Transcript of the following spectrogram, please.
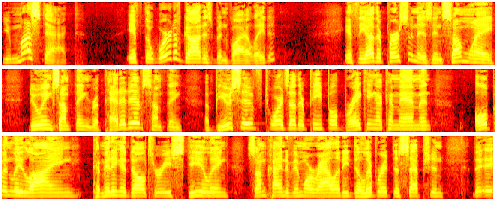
You must act if the Word of God has been violated, if the other person is in some way doing something repetitive, something abusive towards other people, breaking a commandment, openly lying, committing adultery, stealing, some kind of immorality, deliberate deception. Eh,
